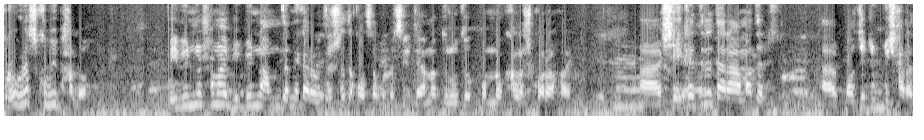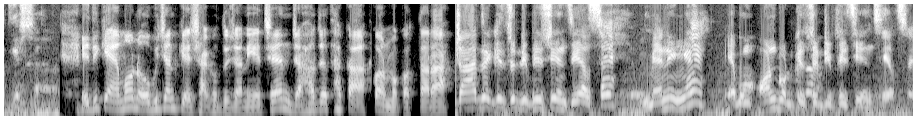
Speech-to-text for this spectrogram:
প্রোগ্রেস খুবই ভালো। বিভিন্ন সময় বিভিন্ন আমদানিকারকদের সাথে কথা বলেছি যেন দ্রুত পণ্য খালাস করা হয়। সেক্ষেত্রে সেই ক্ষেত্রে তারা আমাদের পজিটিভলি সাড়া দিয়েছে। এদিকে এমন অভিযানকে স্বাগত জানিয়েছেন জাহাজে থাকা কর্মকর্তারা। জাহাজে কিছু ডিফিসিয়েন্সি আছে ম্যানিং এ এবং অনবোর্ড কিছু ডিফিসিয়েন্সি আছে।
